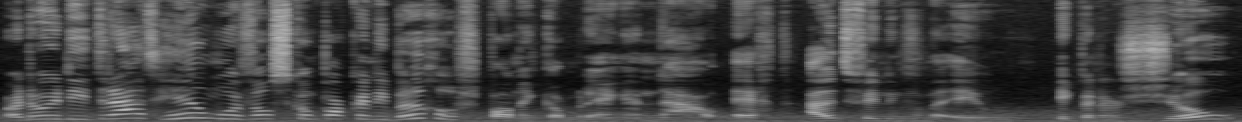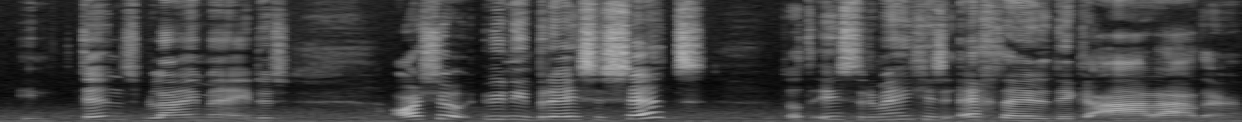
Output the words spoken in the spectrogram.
Waardoor je die draad heel mooi vast kan pakken en die beugel op spanning kan brengen. Nou, echt uitvinding van de eeuw. Ik ben er zo intens blij mee. Dus als je Unibrace zet, dat instrumentje is echt een hele dikke aanrader.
